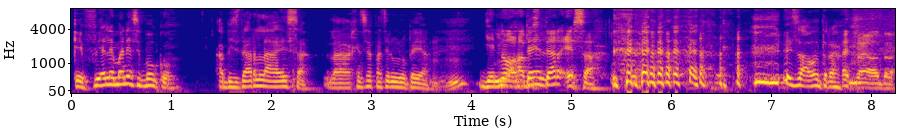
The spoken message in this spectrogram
que fui a Alemania hace poco a visitar la ESA, la Agencia Espacial Europea. Y en no, el a visitar esa. esa otra. Esa otra.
